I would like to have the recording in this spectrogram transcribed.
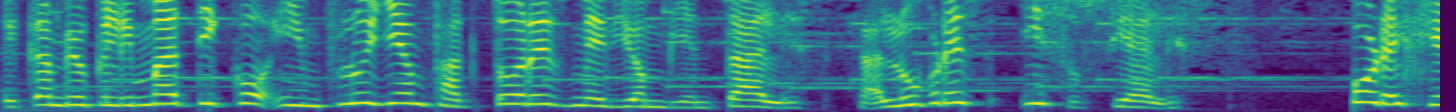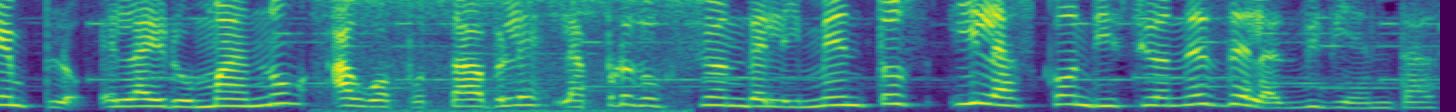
El cambio climático influye en factores medioambientales, salubres y sociales. Por ejemplo, el aire humano, agua potable, la producción de alimentos y las condiciones de las viviendas.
